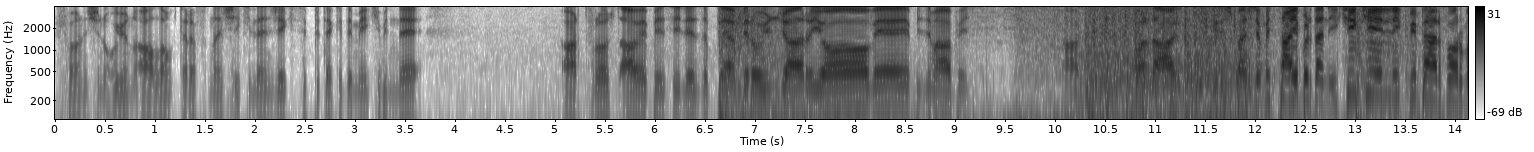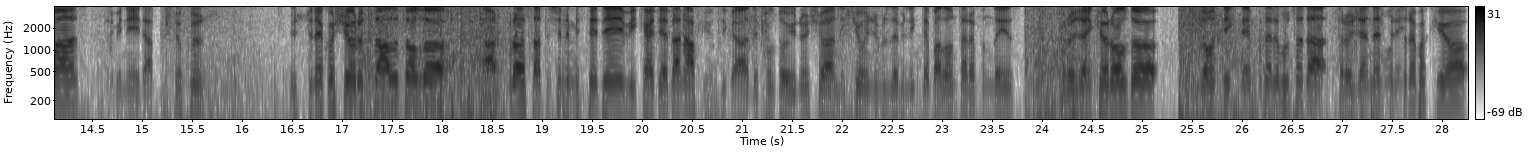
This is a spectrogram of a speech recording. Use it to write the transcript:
Şu an için oyun A-Long tarafından şekillenecek. Split Akademi ekibinde Art Frost AWP'si ile zıplayan bir oyuncu arıyor ve bizim AWP AWP bu arada A giriş başlamış. Cyber'dan 2 kill'lik bir performans. Bir neydi 69. Üstüne koşuyoruz sağlı sollu. Art Frost atışını istedi. Vikadia'dan Afyusik A default oyunu. Şu an iki oyuncumuzla birlikte balon tarafındayız. Trojan kör oldu. Zontix Emstar'ı bulsa da Trojan'dan Monster'a bakıyor.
